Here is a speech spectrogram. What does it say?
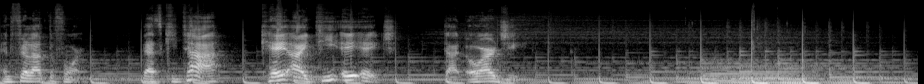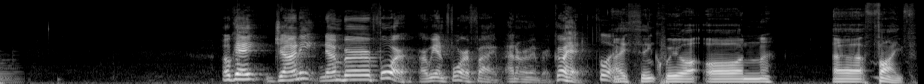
and fill out the form. That's Kitah, K I T A H, dot O R G. Okay, Johnny, number four. Are we on four or five? I don't remember. Go ahead. Four. I think we are on uh, five.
